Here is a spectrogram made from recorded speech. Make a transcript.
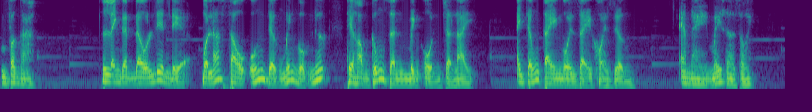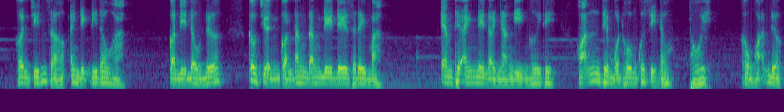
Vâng ạ. à. Lệnh gật đầu liên lịa, Một lát sau uống được mấy ngụm nước, Thì Hồng cũng dần bình ổn trở lại. Anh chống tay ngồi dậy khỏi giường. Em này mấy giờ rồi? Hơn 9 giờ, anh định đi đâu hả? Còn đi đâu nữa? Câu chuyện còn đang đăng đê đê ra đây mà. Em thấy anh nên ở nhà nghỉ ngơi đi, Hoãn thêm một hôm có gì đâu. Thôi, không hoãn được.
